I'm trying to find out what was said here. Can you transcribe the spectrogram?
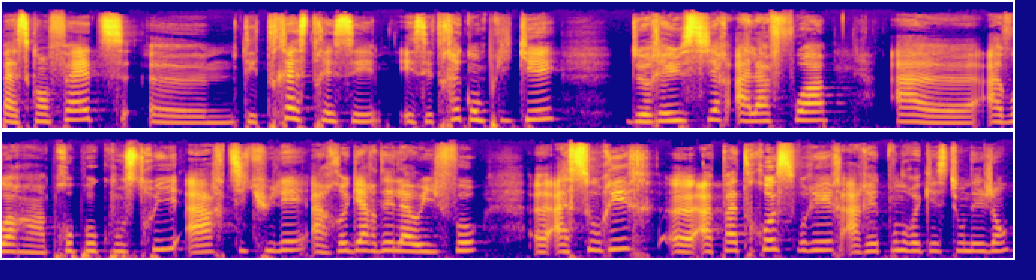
parce qu'en fait, tu es très stressé, et c'est très compliqué de réussir à la fois à euh, avoir un propos construit, à articuler, à regarder là où il faut, euh, à sourire, euh, à pas trop sourire, à répondre aux questions des gens.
